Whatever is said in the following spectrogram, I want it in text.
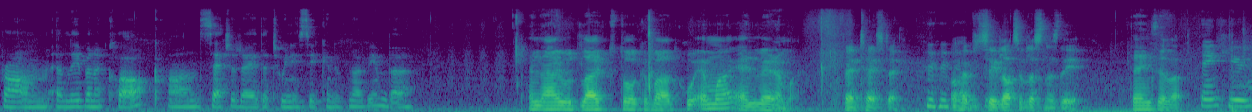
from 11 o'clock on Saturday, the 22nd of November. and I would like to talk about who am I and where am I. Fantastic. I hope to see lots of listeners there. Thanks a lot. Thank you.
